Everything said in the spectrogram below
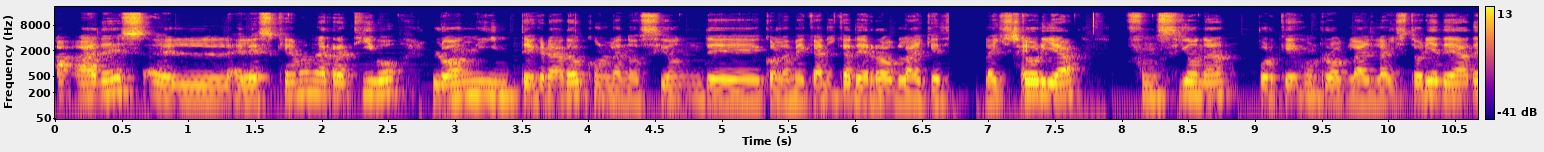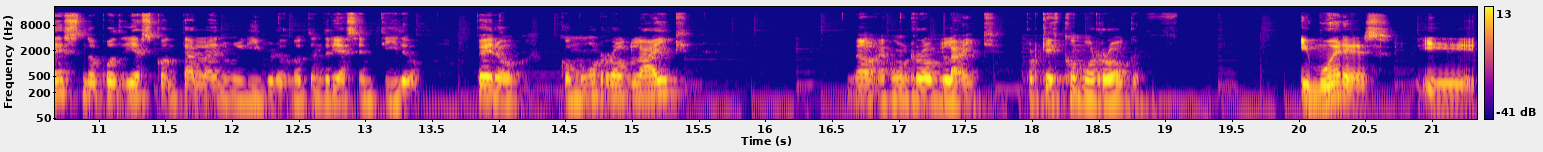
Hades, el, el, esquema narrativo lo han integrado con la noción de. con la mecánica de roguelike. La historia funciona porque es un roguelike. La historia de Hades no podrías contarla en un libro, no tendría sentido. Pero como un roguelike, no, es un roguelike, porque es como rogue. Y mueres. Y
